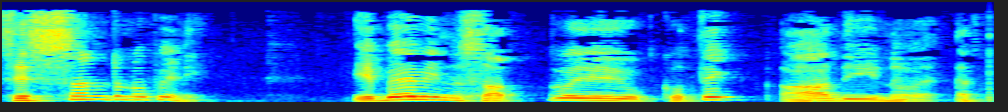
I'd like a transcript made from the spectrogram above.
සෙස්සන්ට නොපෙනේ. එබැවින් සත්වයයු කොතෙක් ආදීනව ඇතත්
